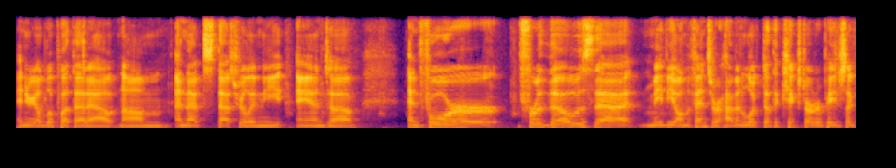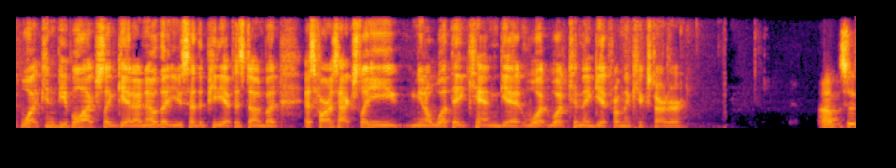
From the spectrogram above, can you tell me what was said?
and you're able to put that out um and that's that's really neat and uh and for for those that maybe on the fence or haven't looked at the Kickstarter page, like what can people actually get? I know that you said the PDF is done, but as far as actually, you know, what they can get, what what can they get from the Kickstarter? Um, so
